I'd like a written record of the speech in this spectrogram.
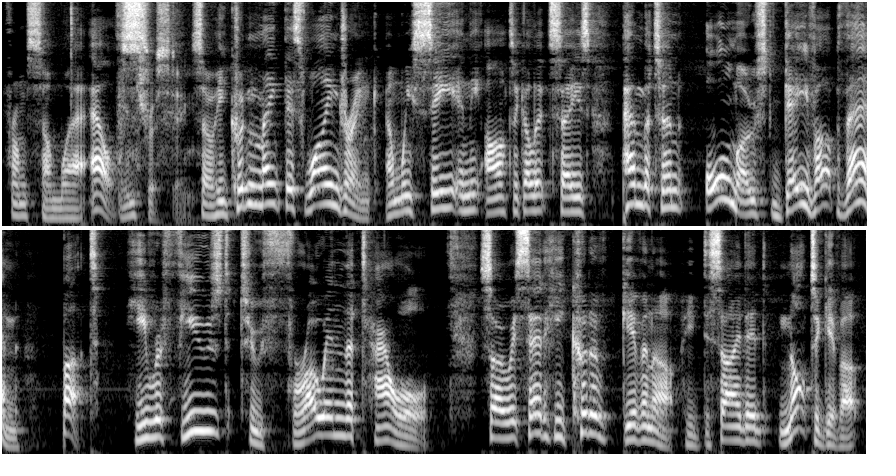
from somewhere else. Interesting. So he couldn't make this wine drink. And we see in the article it says Pemberton almost gave up then, but he refused to throw in the towel. So it said he could have given up. He decided not to give up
